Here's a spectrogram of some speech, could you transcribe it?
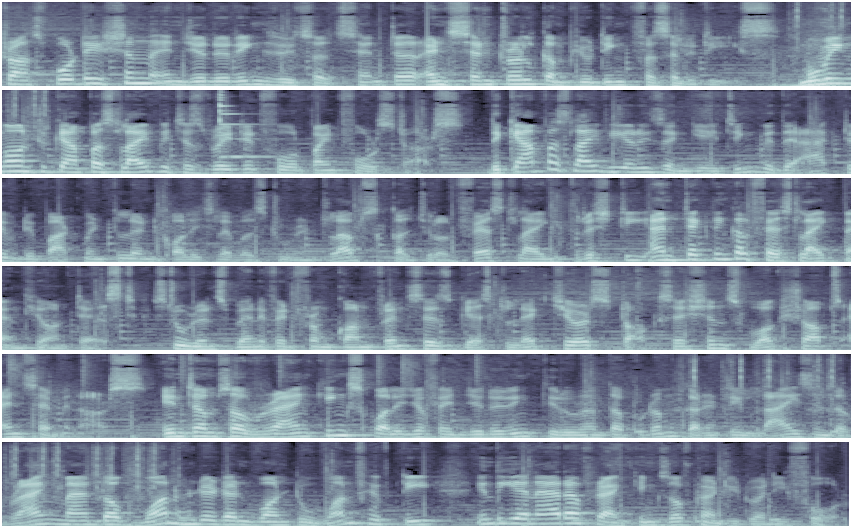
Transportation Engineering Research Center, and Central Computing Facilities. Moving on to campus life, which is rated 4.4 stars. The campus life here is engaging with the active departmental and college level student clubs, cultural fest like Drishti, and technical fest like Pantheon Test. Students benefit from conferences, guest lectures, talk sessions, workshops, and seminars. In terms of rankings, College of Engineering Thiruvananthapuram currently lies in the rank band of 101 to 150 in the NIRF rankings of 2024.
